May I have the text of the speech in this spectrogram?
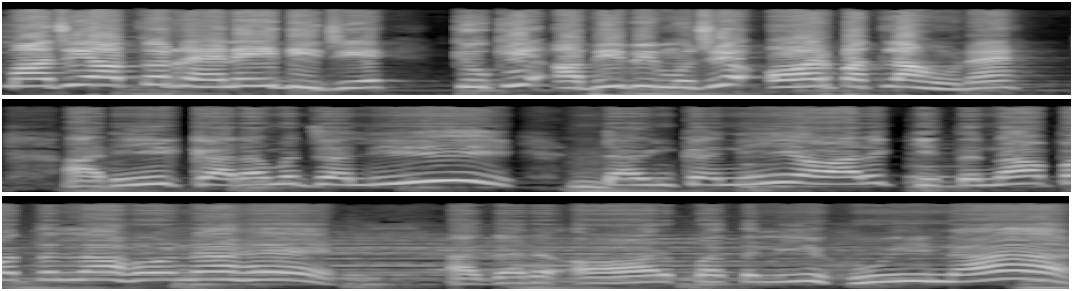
माँ जी, आप तो रहने ही दीजिए, क्योंकि अभी भी मुझे और पतला होना है। अरे करम जली डंकनी और कितना पतला होना है। अगर और पतली हुई ना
